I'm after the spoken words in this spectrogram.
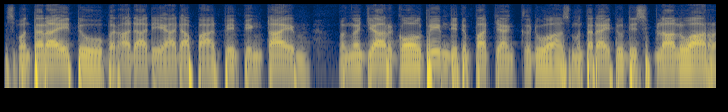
Sementara itu berada di hadapan pimping time mengejar gold team di tempat yang kedua. Sementara itu di sebelah luar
